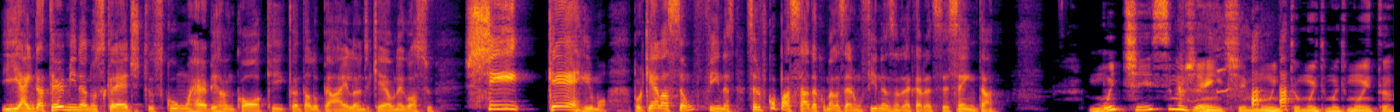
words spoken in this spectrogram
E ainda termina nos créditos com Herbie Hancock e Cantaloupe Island, que é um negócio chiquérrimo. porque elas são finas. Você não ficou passada como elas eram finas na década de 60? Muitíssimo, gente. Muito, muito, muito, muito.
